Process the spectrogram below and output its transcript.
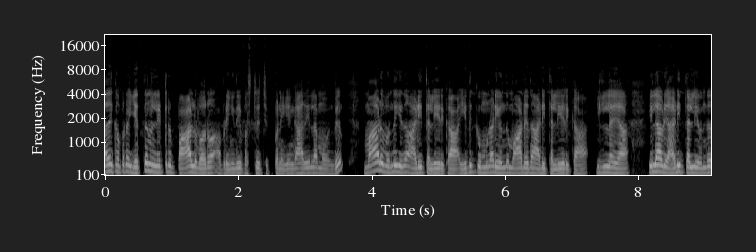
அதுக்கப்புறம் எத்தனை லிட்ரு பால் வரும்? அப்படிங்கிறதையும் ஃபஸ்ட்டு செக் பண்ணிக்கோங்க. அது இல்லாமல் வந்து மாடு வந்து எதுவும் அடி தள்ளியிருக்கா? இதுக்கு முன்னாடி வந்து மாடு எதுவும் அடி தள்ளியிருக்கா? இல்லையா? இல்லை அப்படி அடி தள்ளி வந்து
